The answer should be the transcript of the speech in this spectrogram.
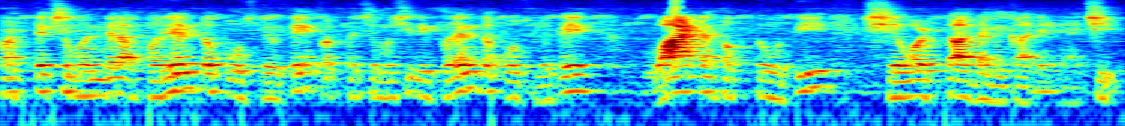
प्रत्यक्ष मंदिरापर्यंत पोहोचले होते प्रत्यक्ष मशिदीपर्यंत पोहोचले होते. वाट फक्त होती शेवटचा दणका देण्याची.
